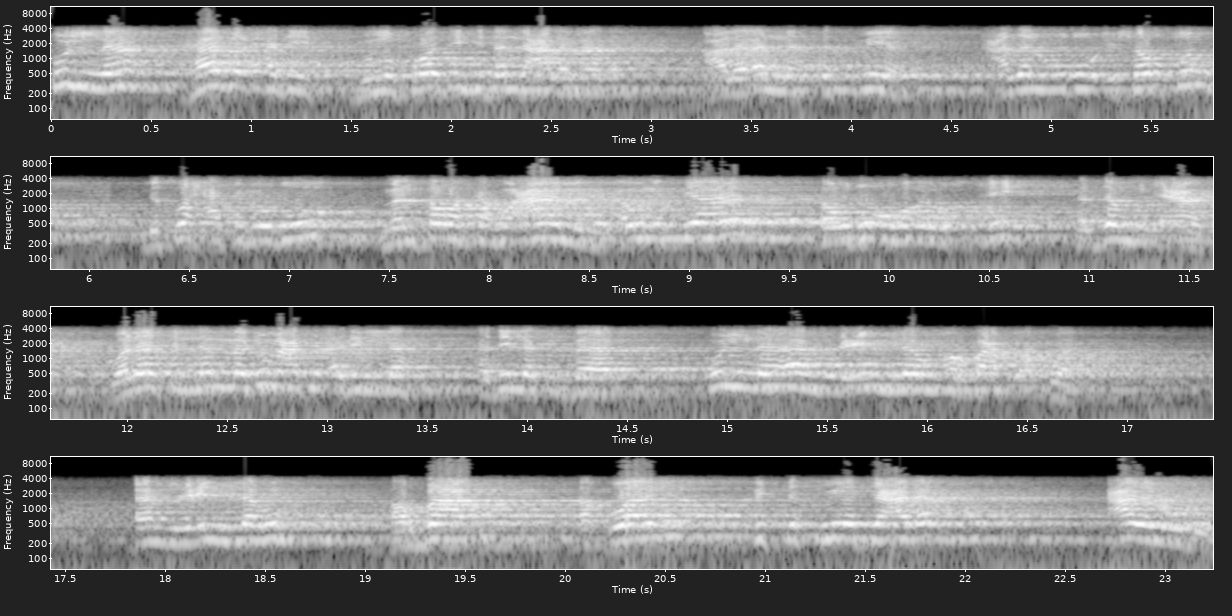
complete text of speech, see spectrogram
قلنا هذا الحديث بمفرده دل على ماذا؟ على أن التسمية على الوضوء شرط لصحة الوضوء. من تركه عاملا أو نسيانا فوضوءه غير صحيح تلزمه الإعادة. ولكن لما جمعت الأدلة أدلة الباب قلنا أهل العلم لهم أربعة أقوال. أهل العلم لهم أربعة أقوال في التسمية على على الوضوء.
